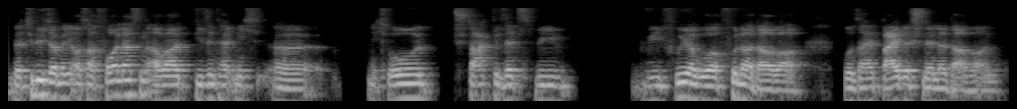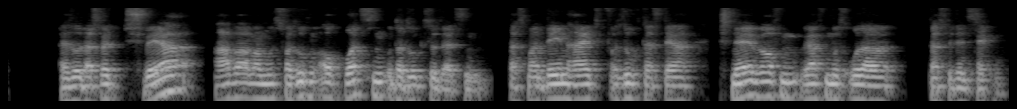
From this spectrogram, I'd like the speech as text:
natürlich darf man nicht außer vor lassen, aber die sind halt nicht, äh, nicht so stark gesetzt wie, wie früher, wo auch Fuller da war, wo sie halt beide schneller da waren. Also das wird schwer, aber man muss versuchen, auch Watson unter Druck zu setzen. Dass man den halt versucht, dass der schnell werfen, werfen muss oder dass wir den sacken.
